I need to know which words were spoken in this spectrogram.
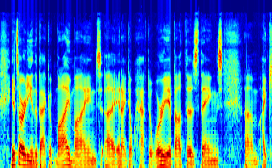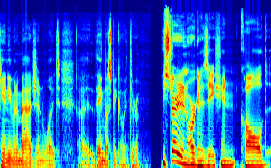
it's already in the back of my mind uh, and I don't have to worry about those things um, I can't even imagine what uh, they must be going through you started an organization called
